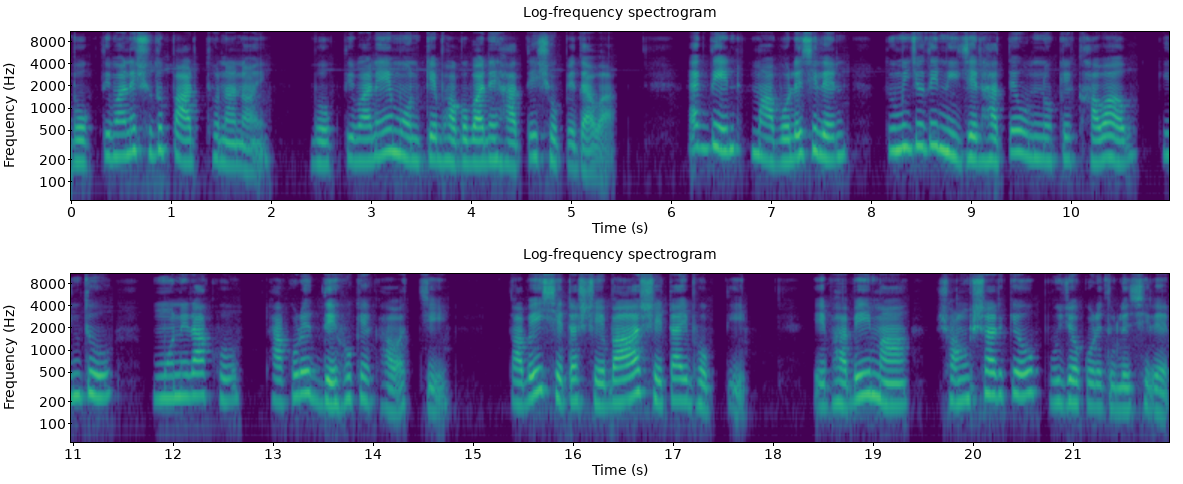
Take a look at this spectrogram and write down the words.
ভক্তি মানে শুধু প্রার্থনা নয়। ভক্তি মানে মনকে ভগবানের হাতে সঁপে দেওয়া। একদিন মা বলেছিলেন, তুমি যদি নিজের হাতে অন্যকে খাওয়াও, কিন্তু মনে রাখো ঠাকুরের দেহকে খাওয়াচ্ছি। তবেই সেটা সেবা, সেটাই ভক্তি। এভাবেই মা সংসারকেও পুজো করে তুলেছিলেন।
